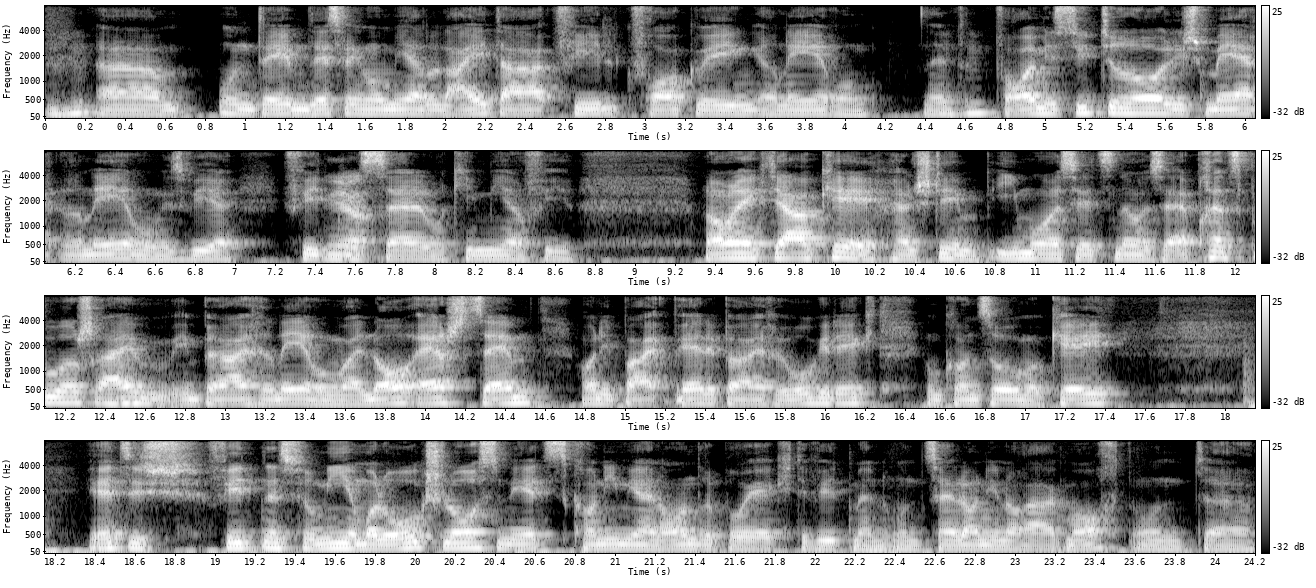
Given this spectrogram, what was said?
Mhm. Ähm, und eben deswegen haben wir leider auch viel gefragt wegen Ernährung. Mhm. Vor allem in Südtirol ist mehr Ernährung als wie Fitness ja. selber, Chemie viel. Dann habe ich gedacht, ja, okay, halt stimmt. Ich muss jetzt noch ein Separates-Buch schreiben mhm. im Bereich Ernährung, weil nach erst Sam habe ich beide Bereiche angedeckt und kann sagen, okay, jetzt ist Fitness für mich einmal angeschlossen, jetzt kann ich mir an andere Projekte widmen. Und das habe ich noch auch gemacht. Und äh,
